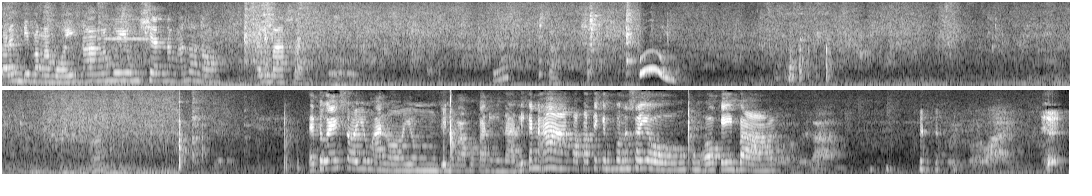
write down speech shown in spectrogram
para hindi mangamoy. Nangangamoy yung shell ng ano, no? Alimasan. Opa. Woo! Ah. Ito guys, so yung ano, yung ginawa ko kanina. Lika na ah, papatikim ko na sa'yo kung okay ba. Oo, wala. Wait for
